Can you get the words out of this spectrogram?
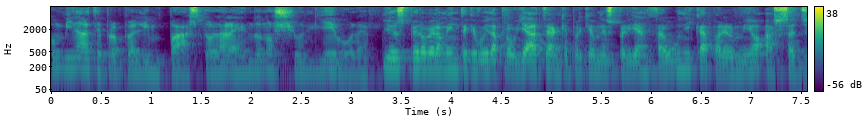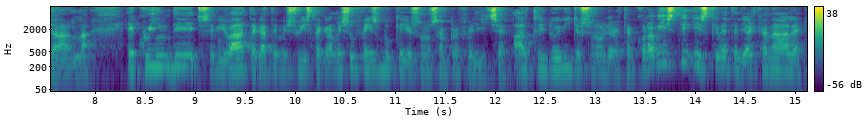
combinate proprio all'impasto la rendono scioglievole. Io spero veramente che voi la proviate anche perché è un'esperienza unica, parer mio, assaggiarla. E quindi se vi va taggatemi su Instagram e su Facebook e io sono sempre felice. Altri due video se non li avete ancora visti, iscrivetevi al canale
